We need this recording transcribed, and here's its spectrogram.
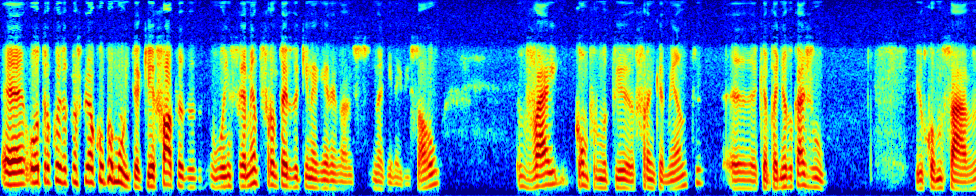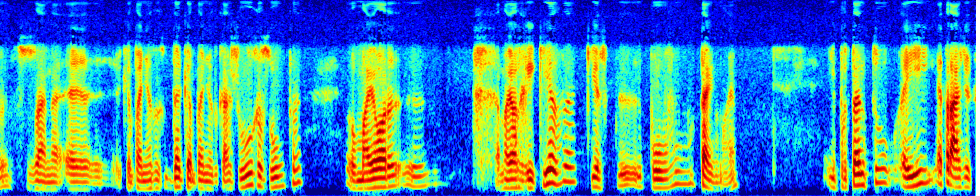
Uh, outra coisa que nos preocupa muito é que a falta de, o encerramento de fronteiras aqui na Guiné-Bissau vai comprometer, francamente, a campanha do Caju. E como sabe, Susana, a campanha do, da campanha do Caju resulta o maior uh, a maior riqueza que este povo tem, não é? E, portanto, aí é trágico.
